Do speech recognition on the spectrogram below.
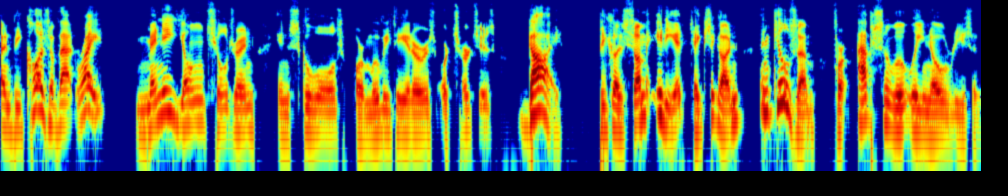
And because of that right, many young children in schools or movie theaters or churches die because some idiot takes a gun and kills them for absolutely no reason.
